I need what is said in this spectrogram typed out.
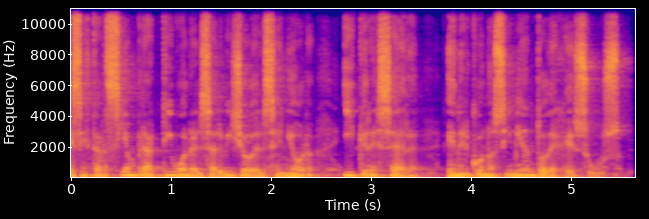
es estar siempre activo en el servicio del Señor y crecer en el conocimiento de Jesús.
